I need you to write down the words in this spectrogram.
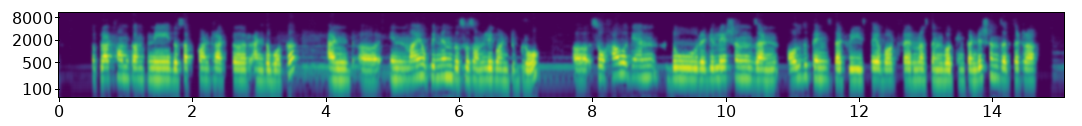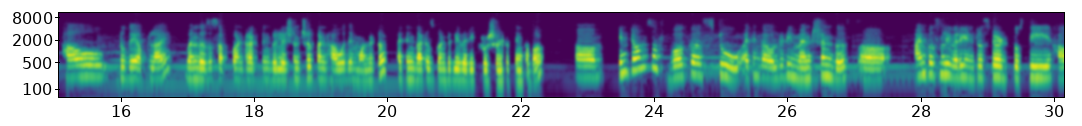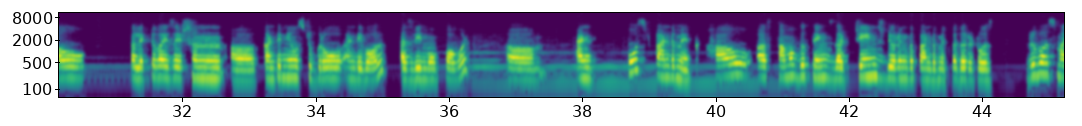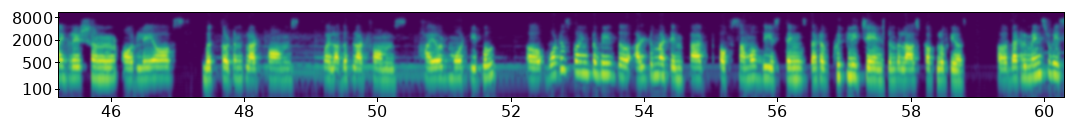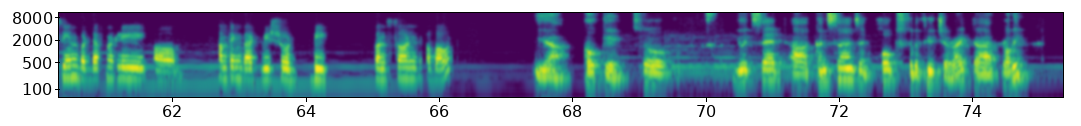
the platform company, the subcontractor, and the worker. And uh, in my opinion, this is only going to grow. Uh, so, how again do regulations and all the things that we say about fairness and working conditions, etc., how do they apply when there's a subcontracting relationship and how are they monitored? I think that is going to be very crucial to think about. Um, in terms of workers, too, I think I already mentioned this. Uh, I'm personally very interested to see how collectivization uh, continues to grow and evolve. as we move forward? Um, and post pandemic, how are some of the things that changed during the pandemic, whether it was reverse migration or layoffs with certain platforms, while other platforms hired more people? Uh, what is going to be the ultimate impact of some of these things that have quickly changed in the last couple of years? Uh, that remains to be seen, but definitely um, something that we should be concerned about. Yeah. Okay. So you had said uh, concerns and hopes for the future, right, uh, Robbie?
